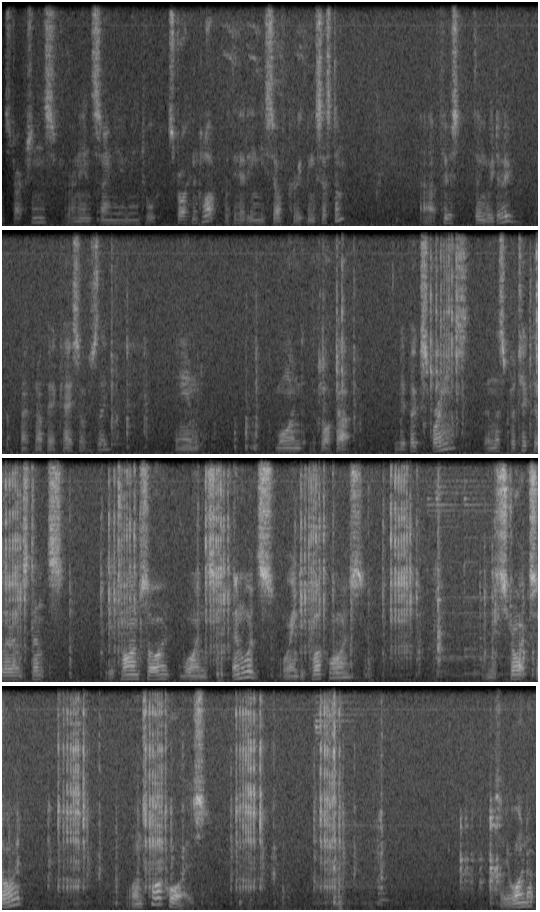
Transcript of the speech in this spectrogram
Instructions for an Ansonia mantle striking clock without any self-correcting system. Uh, first thing we do, open up our case obviously, and wind the clock up. They're big springs. In this particular instance, the time side winds inwards or anti-clockwise, and the strike side winds clockwise. So you wind up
